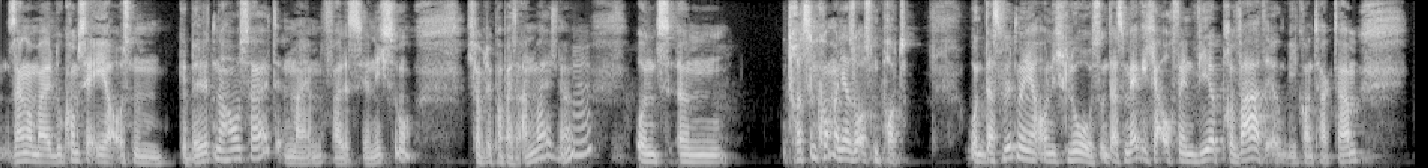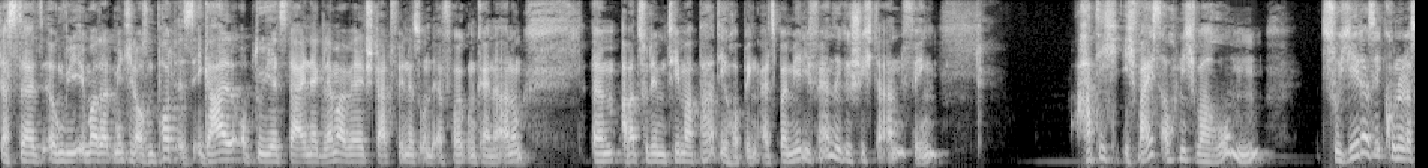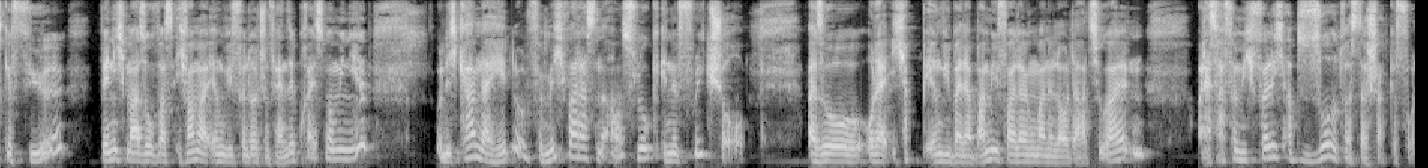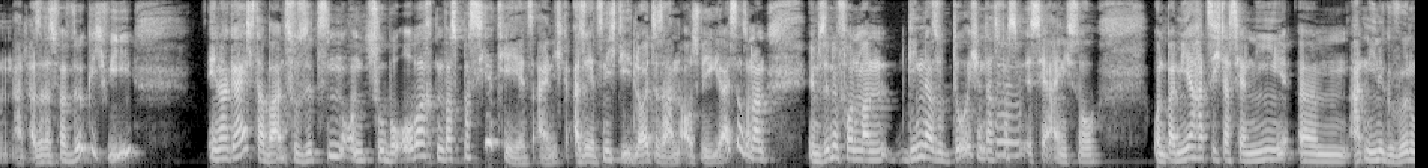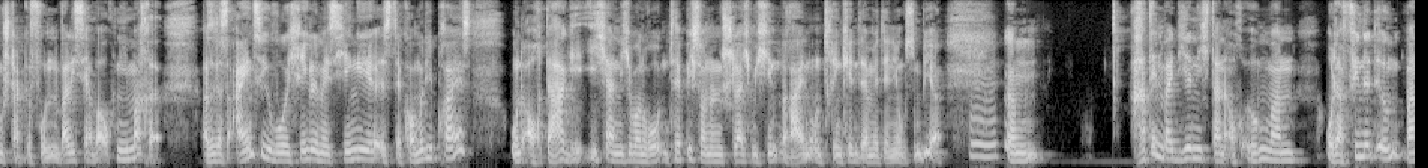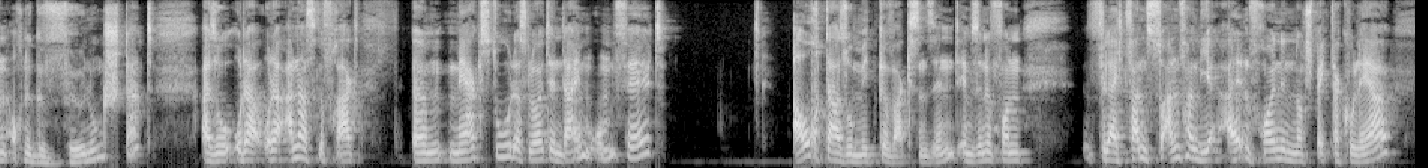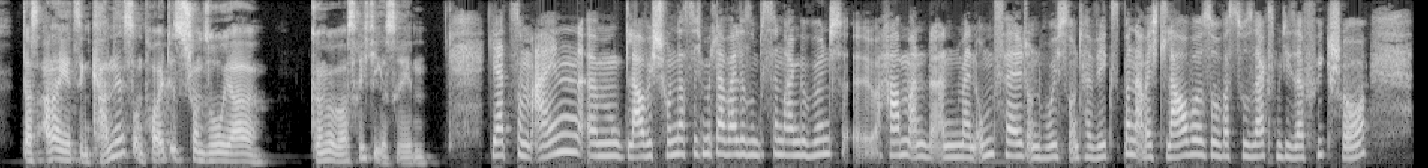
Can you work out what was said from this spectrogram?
sagen wir mal, du kommst ja eher aus einem gebildeten Haushalt. In meinem Fall ist es ja nicht so. Ich glaube, der Papa ist Anwalt, ne? Mhm. Und ähm, trotzdem kommt man ja so aus dem Pott. Und das wird man ja auch nicht los. Und das merke ich ja auch, wenn wir privat irgendwie Kontakt haben, dass da irgendwie immer das Mädchen aus dem Pott ist. Egal, ob du jetzt da in der Glamour-Welt stattfindest und Erfolg und keine Ahnung. Ähm, aber zu dem Thema Partyhopping, als bei mir die Fernsehgeschichte anfing, hatte ich, ich weiß auch nicht warum, zu jeder Sekunde das Gefühl, wenn ich mal so was, ich war mal irgendwie für den Deutschen Fernsehpreis nominiert und ich kam da hin und für mich war das ein Ausflug in eine Freakshow. Also, oder ich habe irgendwie bei der Bambi-Verleihung mal eine Laudatio gehalten und das war für mich völlig absurd, was da stattgefunden hat. Also das war wirklich wie, in einer Geisterbahn zu sitzen und zu beobachten, was passiert hier jetzt eigentlich. Also jetzt nicht die Leute sahen aus wie Geister, sondern im Sinne von, man ging da so durch und dachte, mhm. was ist ja eigentlich so. Und bei mir hat sich das ja nie, ähm, hat nie eine Gewöhnung stattgefunden, weil ich es ja aber auch nie mache. Also das Einzige, wo ich regelmäßig hingehe, ist der Comedy-Preis. Und auch da gehe ich ja nicht über den roten Teppich, sondern schleiche mich hinten rein und trinke hinterher mit den Jungs ein Bier. Mhm. Ähm, hat denn bei dir nicht dann auch irgendwann oder findet irgendwann auch eine Gewöhnung statt? Also, oder, oder anders gefragt, ähm, merkst du, dass Leute in deinem Umfeld auch da so mitgewachsen sind, im Sinne von, vielleicht fanden es zu Anfang die alten Freundinnen noch spektakulär, dass Anna jetzt in Cannes ist und heute ist es schon so, ja, können wir über was Richtiges reden? Ja, zum einen ähm, glaube ich schon, dass sich mittlerweile so ein bisschen dran gewöhnt äh, haben an, an mein Umfeld und wo ich so unterwegs bin. Aber ich glaube, so was du sagst mit dieser Freakshow,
